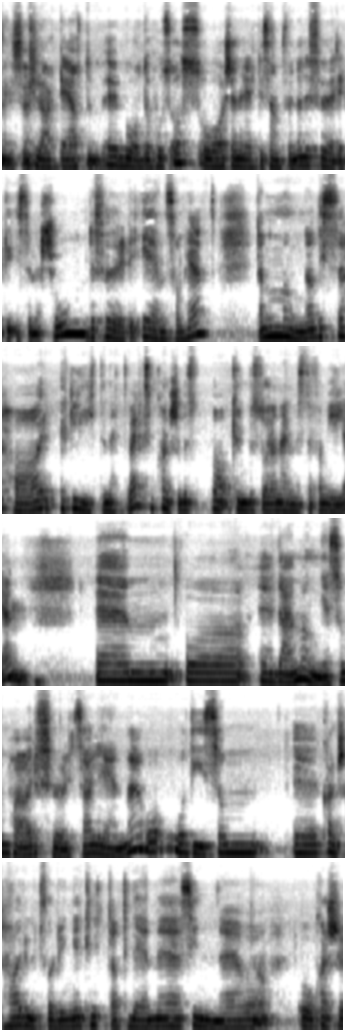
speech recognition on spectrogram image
med er Klart det at eh, både hos oss og generelt i samfunnet, det fører til isolasjon, det fører til ensomhet. Det er mange av disse har et lite nettverk som kanskje kun består av nærmeste familie. Ehm, og eh, det er mange som har følt seg alene, og, og de som uh, kanskje har utfordringer knytta til det med sinne og, Ja. Og kanskje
